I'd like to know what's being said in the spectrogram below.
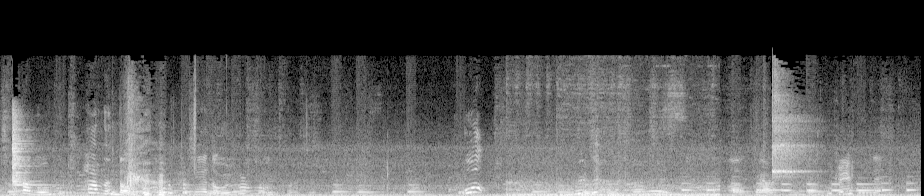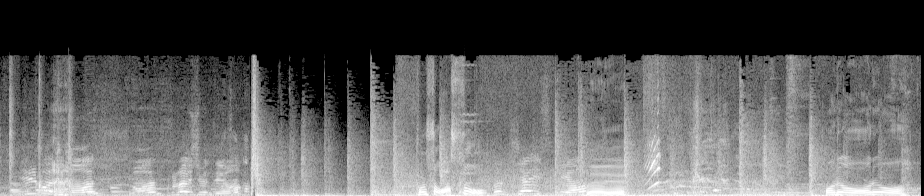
진짜 너무 킹 받는다. 얘나 얼굴 한 번만 가르쳐. 오! 아, 오케이, 알았습니다. 오케이? 네. 1번 2번 2번 골라주시면 돼요 벌써 왔어. 그럼 지하에 있을게요 예, 예. 어려워, 어려워.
